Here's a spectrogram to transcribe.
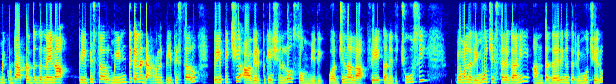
మీకు డాక్టర్ దగ్గరనైనా పిలిపిస్తారు మీ ఇంటికైనా డాక్టర్ని పిలిపిస్తారు పిలిపించి ఆ వెరిఫికేషన్లో సో మీది ఒరిజినల్ ఫేక్ అనేది చూసి మిమ్మల్ని రిమూవ్ చేస్తారే కానీ అంత ధైర్యంగా అయితే రిమూవ్ చేయరు.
